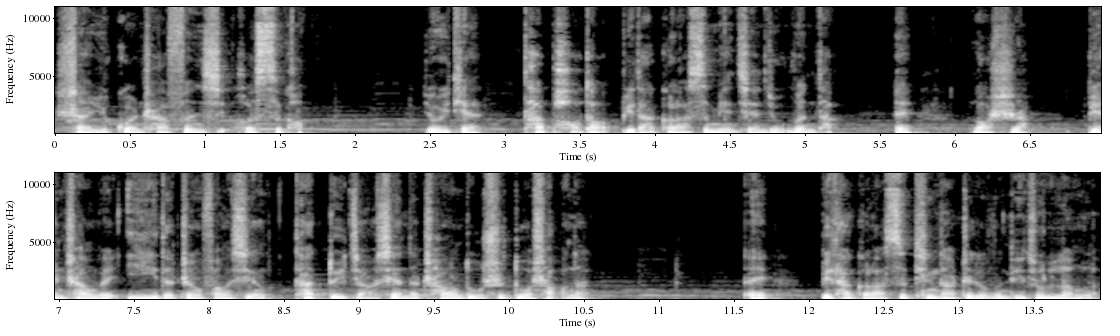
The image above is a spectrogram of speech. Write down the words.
善于观察、分析和思考。有一天，他跑到毕达哥拉斯面前，就问他：“哎，老师啊，边长为一的正方形，它对角线的长度是多少呢？”哎，毕达哥拉斯听到这个问题就愣了。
